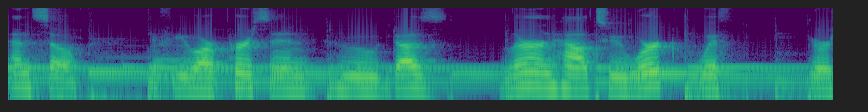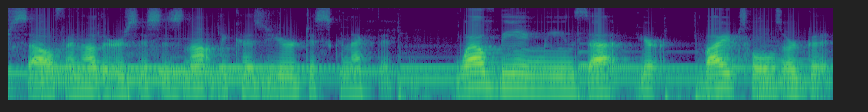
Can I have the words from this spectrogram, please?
And so, if you are a person who does learn how to work with yourself and others, this is not because you're disconnected. Well being means that your vitals are good,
